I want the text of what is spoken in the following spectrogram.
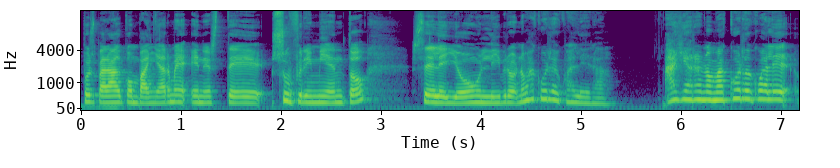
pues para acompañarme en este sufrimiento, se leyó un libro, no me acuerdo cuál era. Ay, ahora no me acuerdo cuál era.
